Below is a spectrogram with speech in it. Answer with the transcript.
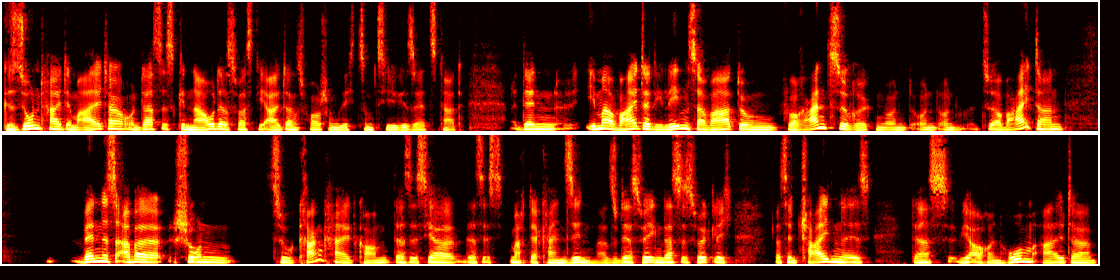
Gesundheit im Alter und das ist genau das, was die Altersforschung sich zum Ziel gesetzt hat. Denn immer weiter die Lebenserwartung voranzurücken und, und, und zu erweitern, wenn es aber schon zu Krankheit kommt, das ist ja, das ist, macht ja keinen Sinn. Also deswegen, das ist wirklich, das Entscheidende ist, dass wir auch in hohem Alter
